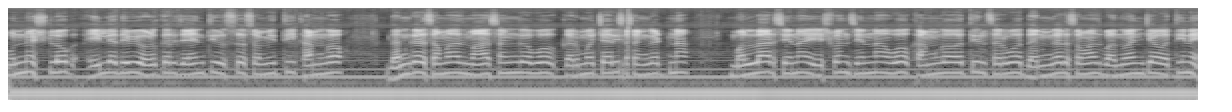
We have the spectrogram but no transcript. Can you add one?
पुण्यश्लोक अहिल्यादेवी होळकर जयंती उत्सव समिती खामगाव धनगर समाज महासंघ व कर्मचारी संघटना मल्हार सेना यशवंत सेना व खामगावातील सर्व धनगर समाज बांधवांच्या वतीने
